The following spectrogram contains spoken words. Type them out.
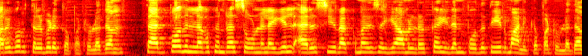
அறிவுறுத்தல் விடுக்கப்பட்டுள்ளது. தற்போது நிலவுகின்ற சூழ்நிலையில் அரிசி இறக்குமதி செய்யாமல் இருக்க இதன்போது தீர்மானிக்கப்பட்டுள்ளது.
